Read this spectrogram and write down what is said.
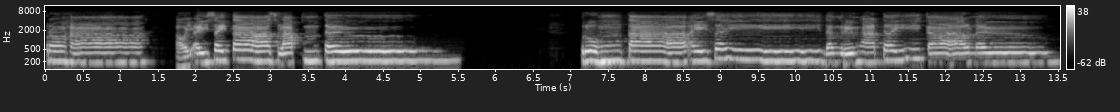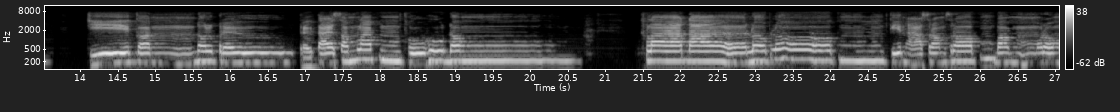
ប្រហាឲ្យអីសីតាស្លាប់ទៅព្រមតាអីសីដឹងរឿងអតីកាលនៅ ជាកណ្ដុលព្រៅត្រូវតែសំឡាប់ធូដង ខ្លាដើរលបលបគៀនអាស្រមស្របបំរុង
